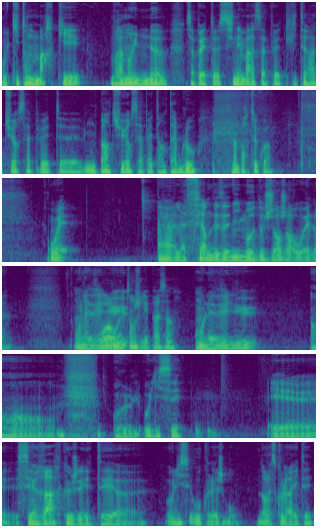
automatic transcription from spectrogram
Ou qui t'ont marqué vraiment une œuvre? Ça peut être cinéma, ça peut être littérature, ça peut être une peinture, ça peut être un tableau, n'importe quoi. Ouais. la ferme des animaux de George Orwell. On l'avait lu. Attends, je l'ai pas ça. On l'avait lu en... au, lycée. Et c'est rare que j'ai été euh, au lycée ou au collège, bon, dans la scolarité.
